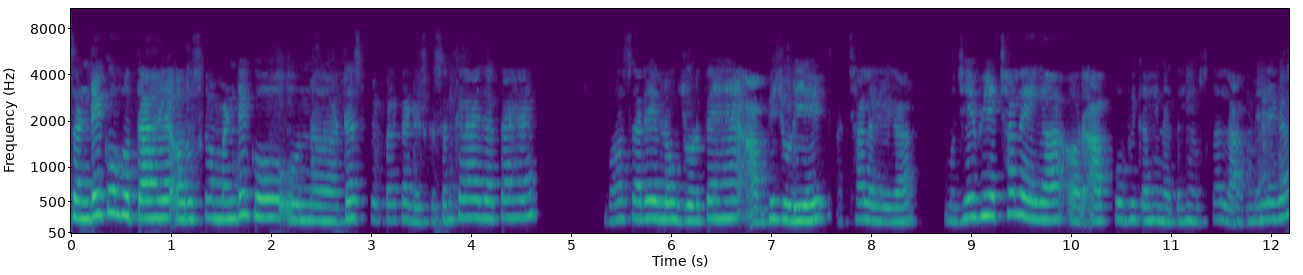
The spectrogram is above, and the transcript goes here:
संडे को होता है और उसका मंडे को उन टेस्ट पेपर का डिस्कशन कराया जाता है। बहुत सारे लोग जुड़ते हैं, आप भी जुड़िए अच्छा लगेगा। मुझे भी अच्छा लगेगा और आपको भी कहीं ना कहीं उसका लाभ मिलेगा।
